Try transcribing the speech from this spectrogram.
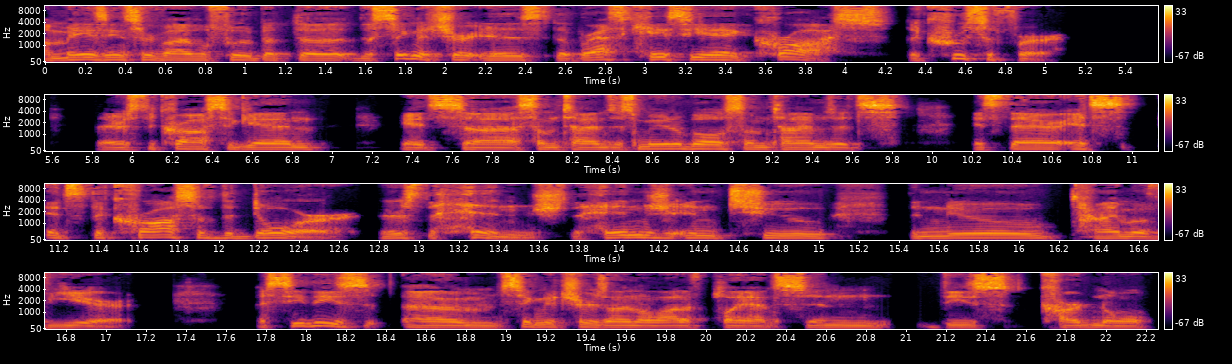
amazing survival food. But the the signature is the Brassicaceae cross, the crucifer. There's the cross again. It's uh, sometimes it's mutable, sometimes it's it's there. It's it's the cross of the door. There's the hinge, the hinge into the new time of year. I see these um, signatures on a lot of plants in these cardinal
